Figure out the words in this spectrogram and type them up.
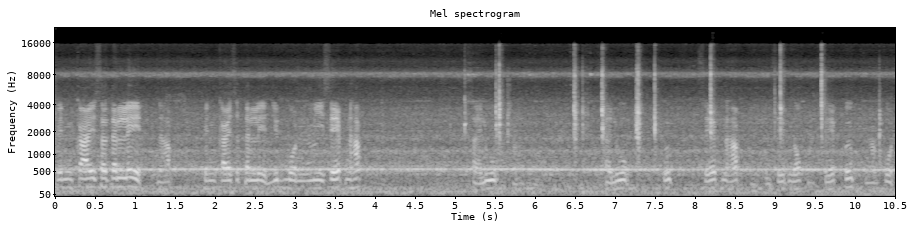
เป็นไกสแตนเลสนะครับ เป็นไกด์สแตนเลสยึดบนมีเซฟนะครับ ใส่ลูก ใส่ลูกปุ๊บเซฟนะครับเป็นเซฟนกเซฟปุ๊บนะครับกด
